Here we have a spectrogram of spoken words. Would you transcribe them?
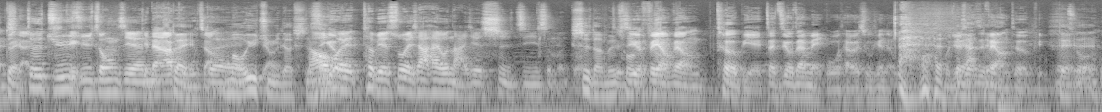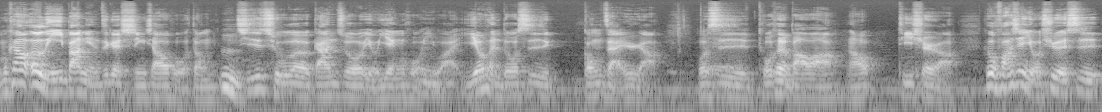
对，就是局与局中间给大家鼓掌，某一局的时候，然后会特别说一下还有哪些事迹什么的。是的，没错，这是一个非常非常特别，在只有在美国才会出现的，我觉得这是非常特别。对，我们看到二零一八年这个行销活动，其实除了刚刚说有烟火以外，也有很多是公仔日啊，或是托特包啊，然后 T 恤啊。可我发现有趣的是，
